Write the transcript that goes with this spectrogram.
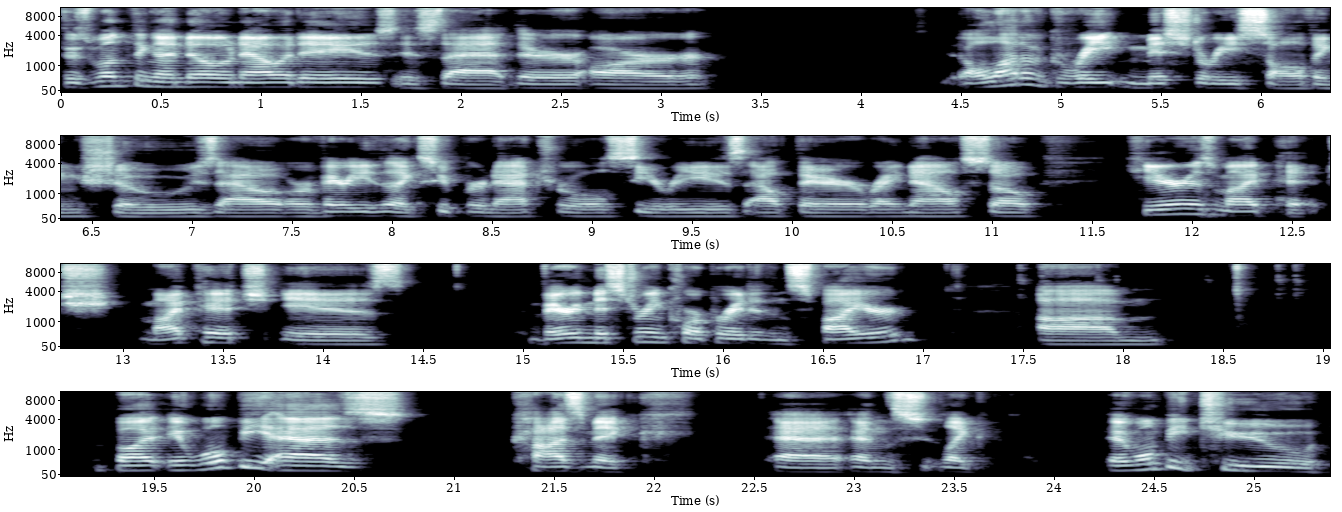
there's one thing I know nowadays is that there are a lot of great mystery solving shows out, or very like supernatural series out there right now. So here is my pitch. My pitch is very mystery incorporated inspired, um, but it won't be as cosmic and, and like it won't be too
